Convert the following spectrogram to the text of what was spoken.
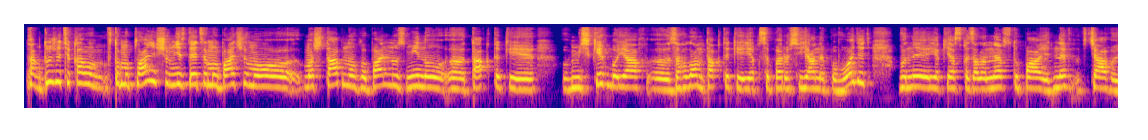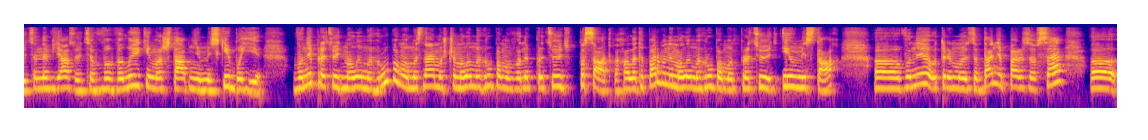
Так, дуже цікаво в тому плані, що мені здається, ми бачимо масштабну глобальну зміну е, тактики в міських боях е, загалом тактики, як себе росіяни поводять, вони, як я сказала, не вступають, не втягуються, не в'язуються в великі масштабні міські бої. Вони працюють малими групами. Ми знаємо, що малими групами вони працюють в посадках, але тепер вони малими групами працюють і в містах. Е, Вони отримують завдання, перш за все, е,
